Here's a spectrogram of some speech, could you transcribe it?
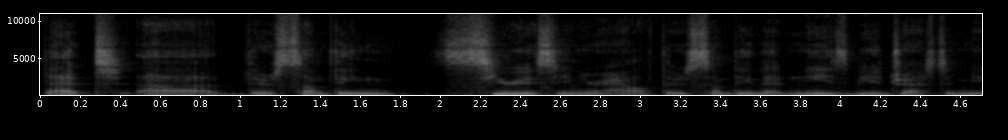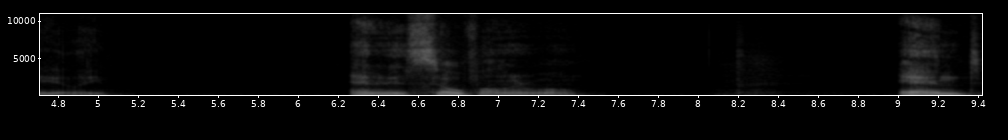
that uh, there's something serious in your health. There's something that needs to be addressed immediately. And it is so vulnerable. And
